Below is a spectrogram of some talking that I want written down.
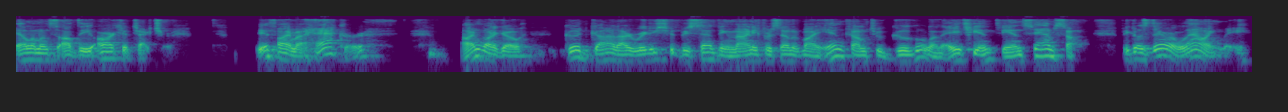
elements of the architecture. If I'm a hacker, I'm going to go, good God, I really should be sending 90% of my income to Google and AT&T and Samsung because they're allowing me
